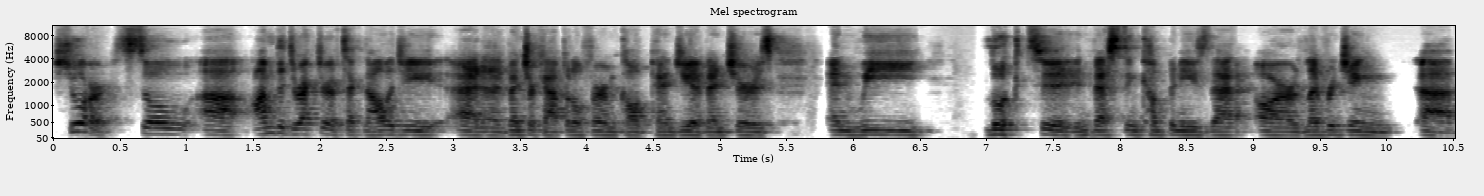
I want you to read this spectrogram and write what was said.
Sure. So uh, I'm the director of technology at a venture capital firm called Pangea Ventures, and we look to invest in companies that are leveraging uh,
